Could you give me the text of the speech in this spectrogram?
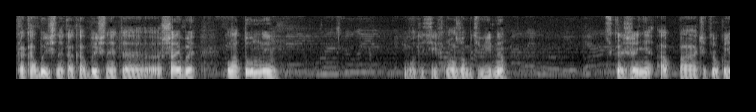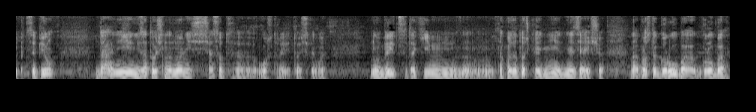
Как обычно, как обычно, это шайбы латунные. Вот эти их должно быть видно. Скольжение. Опа, чуть руку не подцепил. Да, они не заточены, но они сейчас вот э, острые. То есть, как бы, ну, бриться таким, такой заточкой не, нельзя еще. Надо просто грубо, грубо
